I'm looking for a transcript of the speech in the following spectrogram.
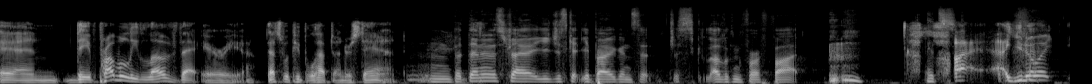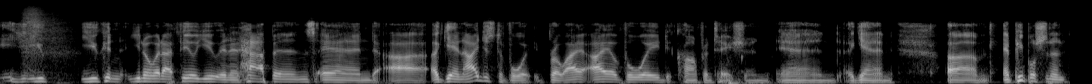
and they've probably loved that area. That's what people have to understand. Mm, but then in australia you just get your bogans that just are looking for a fight. It's uh, you know what? You you can you know what? I feel you and it happens and uh, again i just avoid bro I, I avoid confrontation and again um, and people shouldn't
